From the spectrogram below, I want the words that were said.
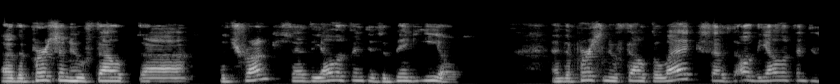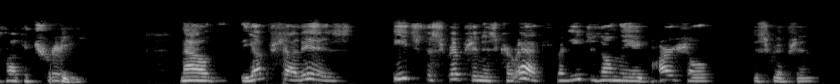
Uh, the person who felt uh, the trunk said the elephant is a big eel. And the person who felt the leg says, oh, the elephant is like a tree. Now, the upshot is each description is correct, but each is only a partial description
